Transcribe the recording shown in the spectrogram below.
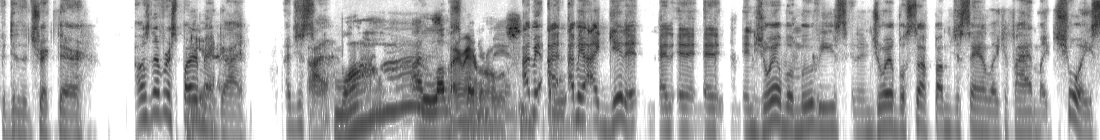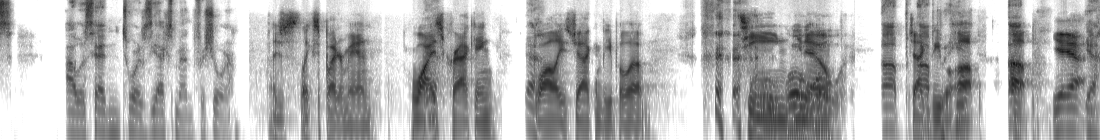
that did the trick there I was never a Spider Man guy I just I, What? I love Spider-Man Spider-Man. rules. I mean, I, I mean, I get it, and, and, and enjoyable movies and enjoyable stuff. But I'm just saying, like, if I had my choice, I was heading towards the X Men for sure. I just like Spider Man. Wisecracking Yeah. while he's jacking people up. Teen, Whoa, you know, whoa. Up, jacking up, people he- up, up. Yeah, Yeah.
